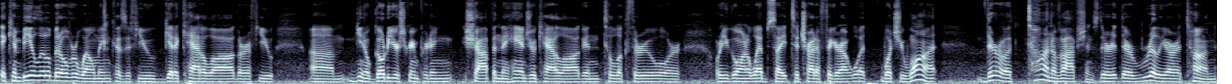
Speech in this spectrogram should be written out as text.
it can be a little bit overwhelming because if you get a catalog or if you um, you know go to your screen printing shop and they hand you a catalog and to look through or or you go on a website to try to figure out what what you want there are a ton of options. There, there really are a ton.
